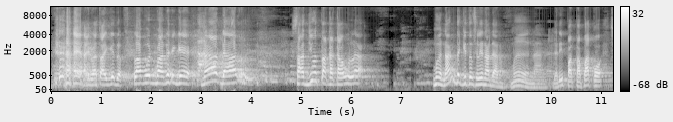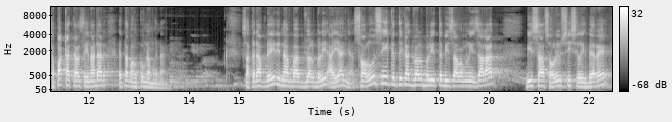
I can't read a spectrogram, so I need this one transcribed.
Lain bahasa gitu lamun maneh ge nadar sajuta ka kaula. Menang teh kitu silih nadar. Menang. Jadi patapako sepakat kalau silih nadar eta mah hukumna menang. Sakedap deui dina bab jual beli ayahnya. Solusi ketika jual beli teu bisa memenuhi syarat bisa solusi silih bere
